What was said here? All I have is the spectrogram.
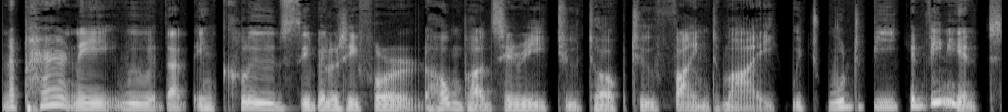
And apparently, we would, that includes the ability for the HomePod Siri to talk to Find My, which would be convenient.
